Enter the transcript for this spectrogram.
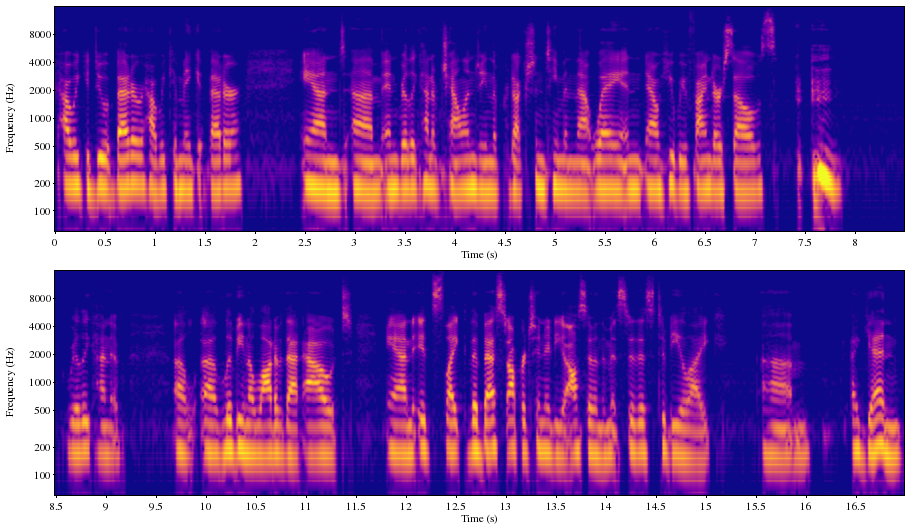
how we could do it better, how we can make it better. And um, and really kind of challenging the production team in that way. And now here we find ourselves really kind of uh, uh, living a lot of that out. And it's like the best opportunity also in the midst of this to be like, um, again,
